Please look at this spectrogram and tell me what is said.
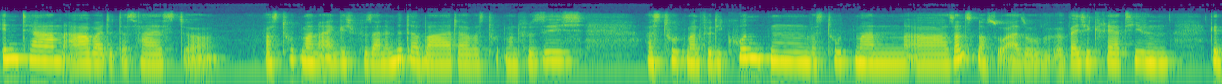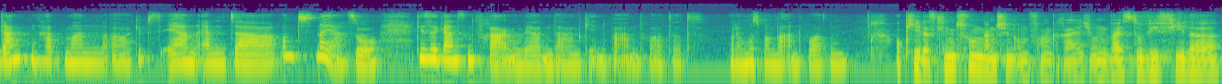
intern arbeitet. Das heißt, äh, was tut man eigentlich für seine Mitarbeiter, was tut man für sich, was tut man für die Kunden, was tut man äh, sonst noch so, also welche kreativen Gedanken hat man, äh, gibt es Ehrenämter und naja, so diese ganzen Fragen werden dahingehend beantwortet oder muss man beantworten. Okay, das klingt schon ganz schön umfangreich. Und weißt du, wie viele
